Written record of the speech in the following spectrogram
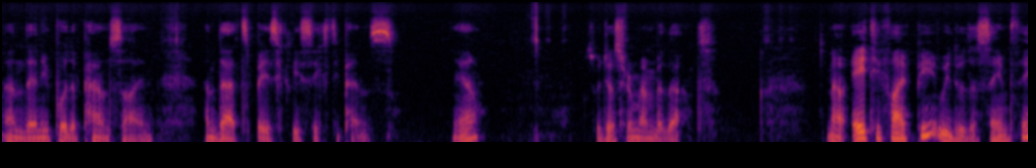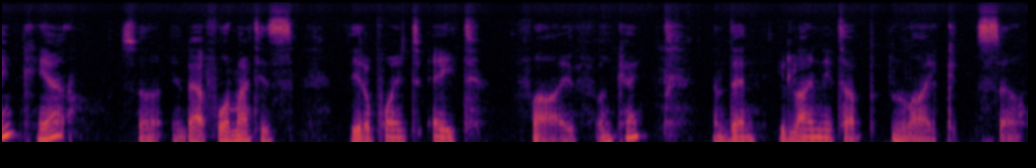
and then you put a pound sign, and that's basically 60 pence. Yeah? So just remember that. Now 85p, we do the same thing. Yeah? So in that format is 0 0.8 5 okay and then you line it up like so.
